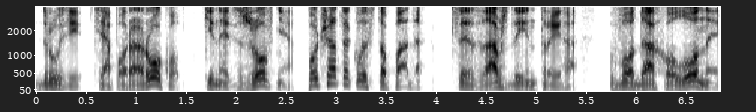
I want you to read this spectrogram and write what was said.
Друзі, ця пора року, кінець жовтня, початок листопада це завжди інтрига. Вода холоне,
